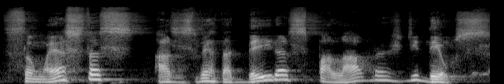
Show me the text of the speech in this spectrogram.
são estas as verdadeiras palavras de Deus.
